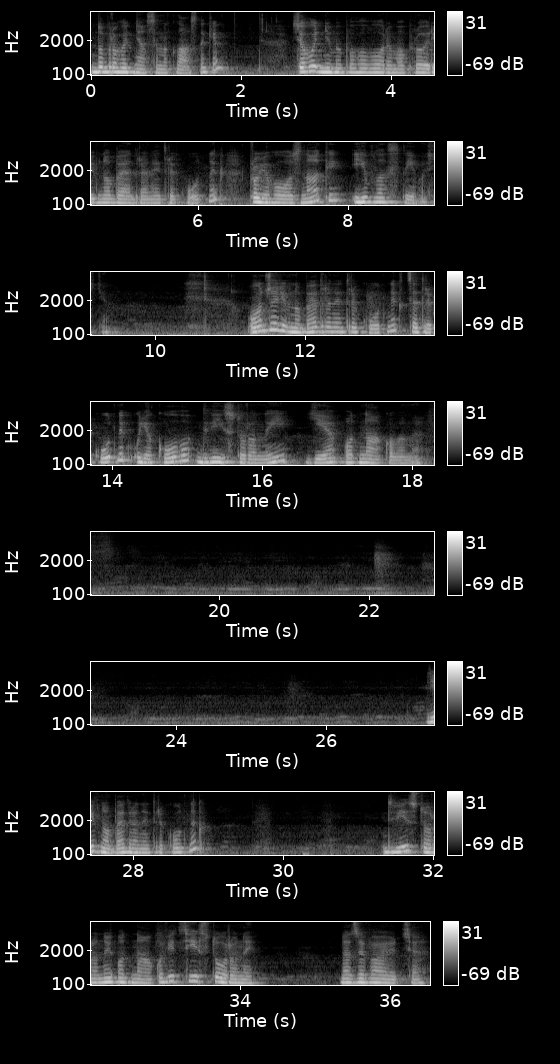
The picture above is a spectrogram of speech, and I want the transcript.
Доброго дня, семикласники! Сьогодні ми поговоримо про рівнобедрений трикутник, про його ознаки і властивості. Отже, рівнобедрений трикутник це трикутник, у якого дві сторони є однаковими. Рівнобедрений трикутник дві сторони однакові. Ці сторони називаються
